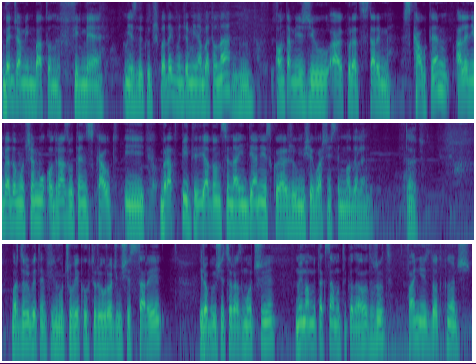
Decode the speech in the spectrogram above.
Benjamin Button w filmie Niezwykły przypadek Benjamina Buttona. On tam jeździł akurat starym scoutem, ale nie wiadomo czemu od razu ten scout i Brad Pitt jadący na Indianie skojarzył mi się właśnie z tym modelem. Tak. Bardzo lubię ten film o człowieku, który urodził się stary i robił się coraz młodszy. My mamy tak samo, tylko na odwrót. Fajnie jest dotknąć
